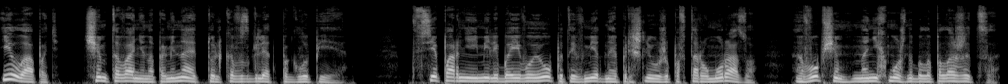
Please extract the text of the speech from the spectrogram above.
и Лапоть, чем-то Ваню напоминает, только взгляд поглупее. Все парни имели боевой опыт и в Медное пришли уже по второму разу. В общем, на них можно было положиться.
